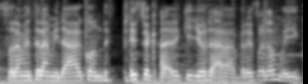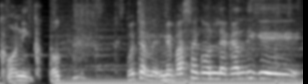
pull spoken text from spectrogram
solamente la miraba con desprecio cada vez que lloraba, pero eso era muy icónico. Pucha, me, me pasa con la Candy que,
